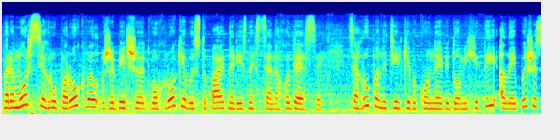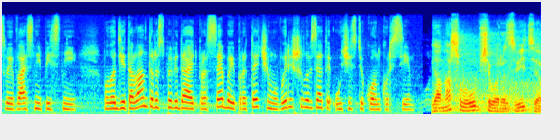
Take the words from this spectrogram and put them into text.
Переможці група Роквел вже більше двох років виступають на різних сценах Одеси. Ця група не тільки виконує відомі хіти, але й пише свої власні пісні. Молоді таланти розповідають про себе і про те, чому вирішили взяти участь у конкурсі. Для нашего общего развития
